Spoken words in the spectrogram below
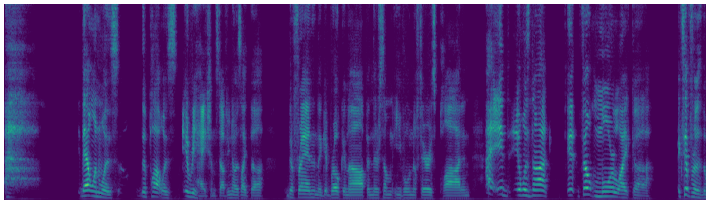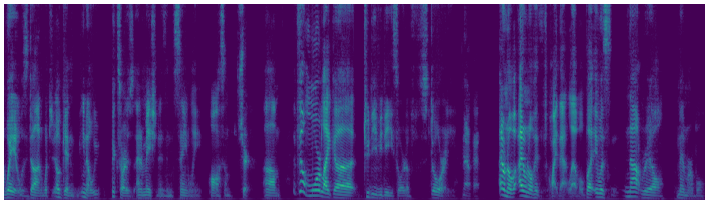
that one was the plot was it rehashed some stuff. You know, it's like the they're friends and they get broken up and there's some evil nefarious plot and I, it it was not. It felt more like uh, except for the way it was done, which again, you know, Pixar's animation is insanely awesome. Sure. Um, it felt more like a two DVD sort of story. Okay. I don't know. I don't know if it's quite that level, but it was not real memorable.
